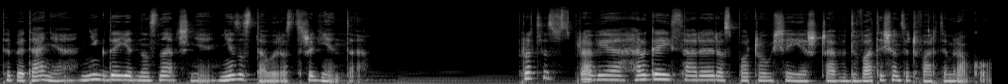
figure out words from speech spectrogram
Te pytania nigdy jednoznacznie nie zostały rozstrzygnięte. Proces w sprawie Helge i Sary rozpoczął się jeszcze w 2004 roku.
